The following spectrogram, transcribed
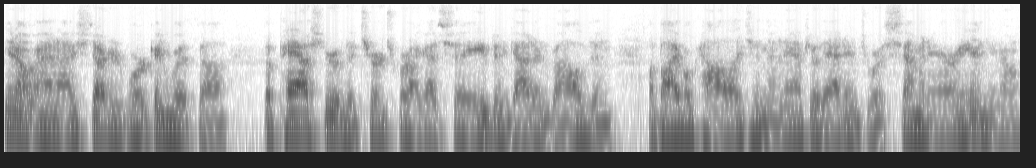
you know. And I started working with uh, the pastor of the church where I got saved and got involved in a Bible college, and then after that into a seminary, and you know,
